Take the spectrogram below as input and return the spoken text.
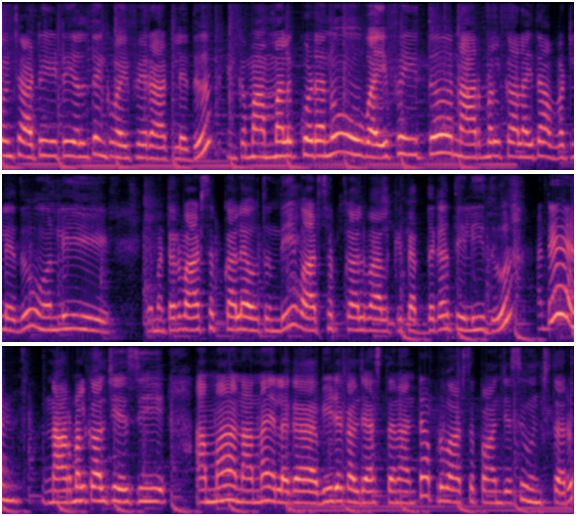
కొంచెం అటు ఇటు వెళ్తే ఇంక వైఫై రావట్లేదు. ఇంకా మా అమ్మలకు కూడాను వైఫైతో నార్మల్ కాల్ అయితే అవ్వట్లేదు. ఓన్లీ ఏమంటారు వాట్సాప్ కాలే అవుతుంది. వాట్సాప్ కాల్ వాళ్ళకి పెద్దగా తెలియదు అంటే నార్మల్ కాల్ చేసి అమ్మ నాన్న ఇలాగా వీడియో కాల్ చేస్తాను? అంటే అప్పుడు వాట్సాప్ ఆన్ చేసి ఉంచుతారు.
